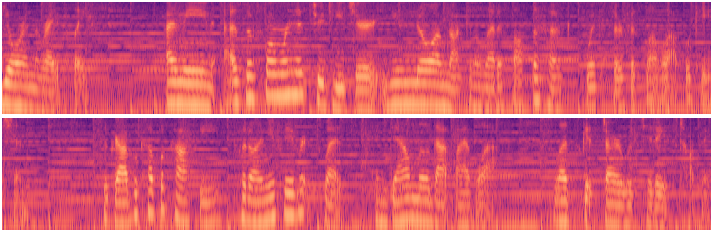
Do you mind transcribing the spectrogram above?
you're in the right place. I mean, as a former history teacher, you know I'm not going to let us off the hook with surface level application. So grab a cup of coffee, put on your favorite sweats, and download that Bible app. Let's get started with today's topic.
